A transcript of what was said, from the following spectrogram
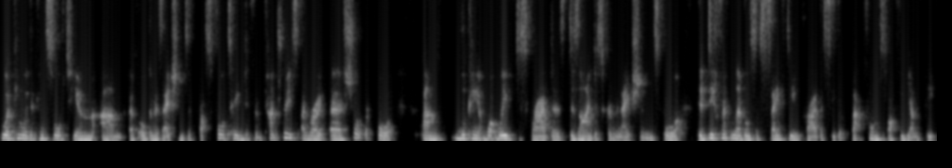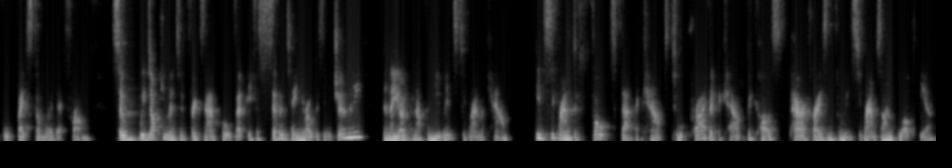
working with a consortium um, of organisations across 14 different countries, I wrote a short report um, looking at what we've described as design discriminations or the different levels of safety and privacy that platforms offer young people based on where they're from. So we documented, for example, that if a 17 year old is in Germany and they open up a new Instagram account, Instagram defaults that account to a private account because, paraphrasing from Instagram's own blog here,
